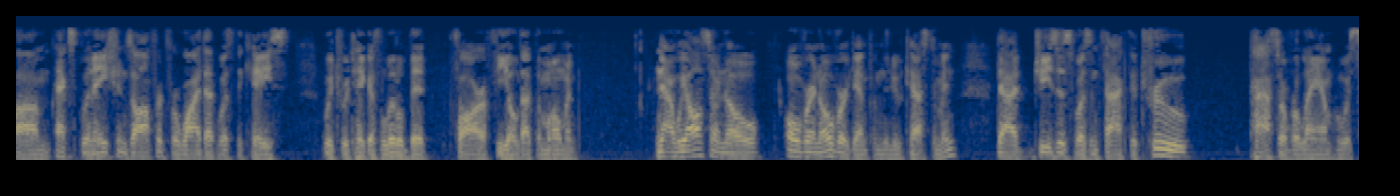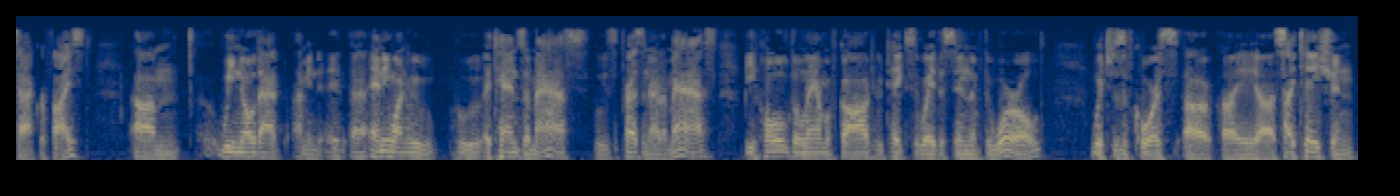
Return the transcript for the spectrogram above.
um, explanations offered for why that was the case which would take us a little bit far afield at the moment. Now, we also know over and over again from the New Testament that Jesus was in fact the true Passover lamb who was sacrificed. Um, we know that, I mean, uh, anyone who, who attends a Mass, who's present at a Mass, behold the Lamb of God who takes away the sin of the world, which is, of course, uh, a uh, citation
